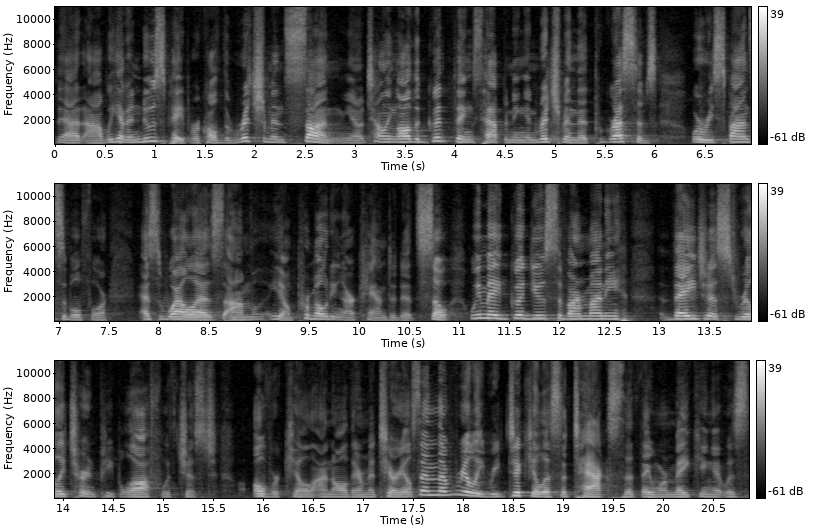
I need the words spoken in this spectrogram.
that uh, we had a newspaper called the Richmond Sun, you know, telling all the good things happening in Richmond that progressives were responsible for, as well as, um, you know, promoting our candidates. So we made good use of our money. They just really turned people off with just overkill on all their materials and the really ridiculous attacks that they were making. It was,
